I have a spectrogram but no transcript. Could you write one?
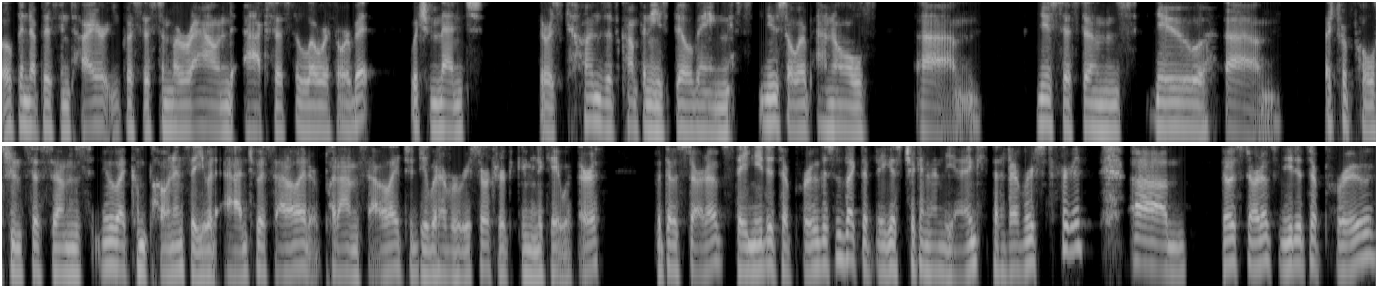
opened up this entire ecosystem around access to low Earth orbit, which meant there was tons of companies building new solar panels, um, new systems, new um, like propulsion systems, new like components that you would add to a satellite or put on a satellite to do whatever research or to communicate with Earth. But those startups, they needed to prove this is like the biggest chicken and the egg that I've ever started. Um, those startups needed to prove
